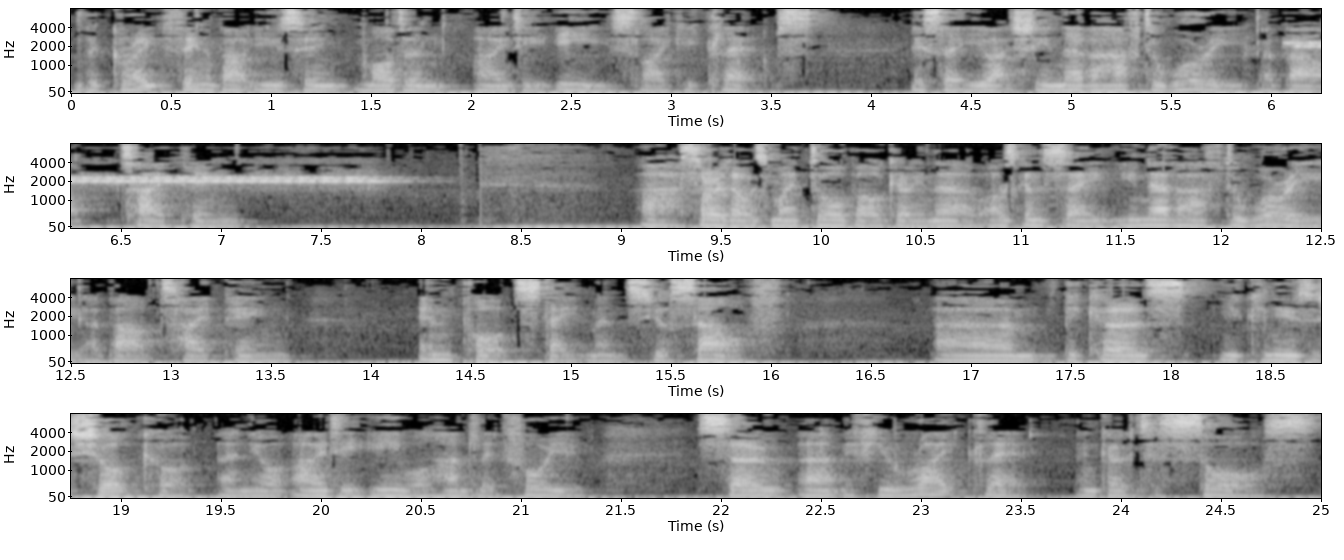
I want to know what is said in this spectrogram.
the great thing about using modern IDEs like Eclipse is that you actually never have to worry about typing. Ah, sorry, that was my doorbell going there. I was going to say you never have to worry about typing import statements yourself um, because you can use a shortcut and your IDE will handle it for you. So um, if you right click and go to source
